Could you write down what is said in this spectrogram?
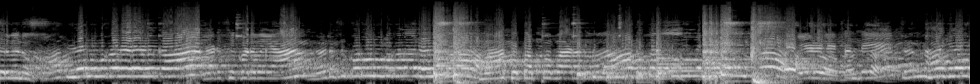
ಕೇಳಬೇಕೆಂದಿರುವೆನು ಅದೇನು ಮಗಳ ರೇಣುಕಾ ನಡೆಸಿಕೊಡುವೆಯಾ ನಡೆಸಿಕೊಡುವ ಮಗಳ ರೇಣುಕಾ ಮಾತು ತಪ್ಪಬಾರದು ಮಾತು ತಪ್ಪುವುದು ಮಗಳ ರೇಣುಕಾ. ಹೇಳಿದೆ ತಂದೆ ಚೆನ್ನಾಗಿ ಹೇಳು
